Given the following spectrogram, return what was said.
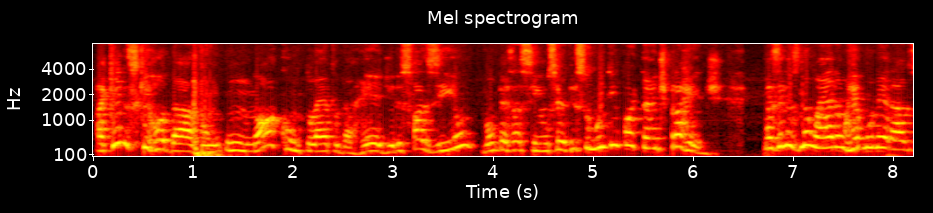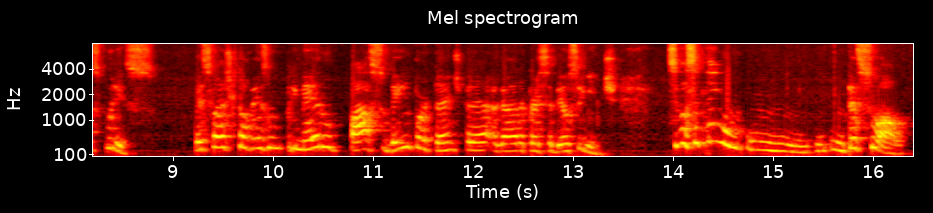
aqueles que rodavam um nó completo da rede, eles faziam, vamos pensar assim, um serviço muito importante para a rede, mas eles não eram remunerados por isso. Esse foi, acho que, talvez um primeiro passo bem importante para a galera perceber o seguinte: se você tem um, um, um pessoal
